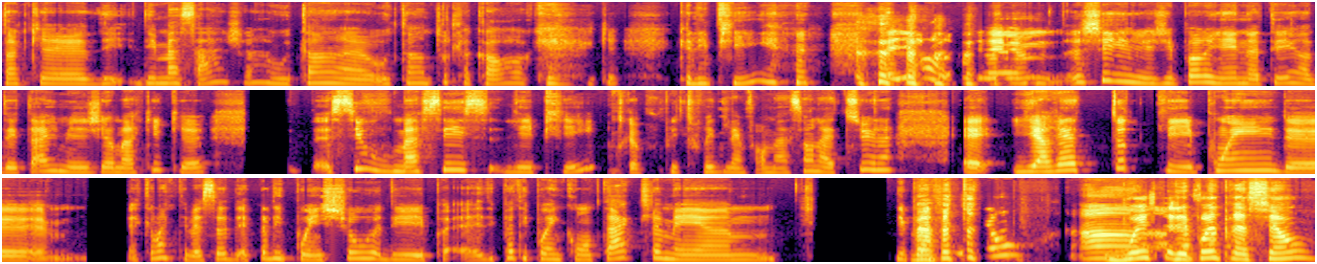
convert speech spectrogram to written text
Donc, des, massages, hein, autant, autant tout le corps que, que, les pieds. D'ailleurs, je sais, j'ai pas rien noté en détail, mais j'ai remarqué que si vous massez les pieds, en tout cas, vous pouvez trouver de l'information là-dessus, il y aurait tous les points de. Comment tu appelles ça? Pas des points chauds, des, pas des points de contact, mais des ben, points de oui, c'est les points de pression.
